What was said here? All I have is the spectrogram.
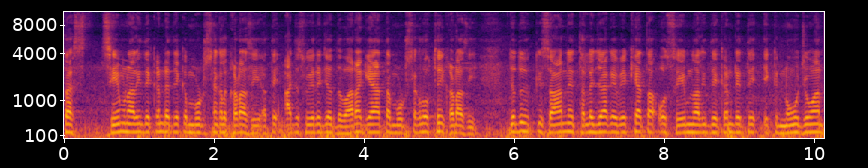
ਤਾਂ ਸ- ਸੇਮ ਨਾਲੀ ਦੇ ਕੰਢੇ ਤੇ ਇੱਕ ਮੋਟਰਸਾਈਕਲ ਖੜਾ ਸੀ ਅਤੇ ਅੱਜ ਸਵੇਰੇ ਜਦ ਦੁਬਾਰਾ ਗਿਆ ਤਾਂ ਮੋਟਰਸਾਈਕਲ ਉੱਥੇ ਹੀ ਖੜਾ ਸੀ। ਜਦੋਂ ਕਿਸਾਨ ਨੇ ਥੱਲੇ ਜਾ ਕੇ ਵੇਖਿਆ ਤਾਂ ਉਹ ਸੇਮ ਨਾਲੀ ਦੇ ਕੰਢੇ ਤੇ ਇੱਕ ਨੌਜਵਾਨ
